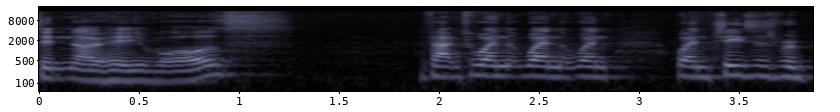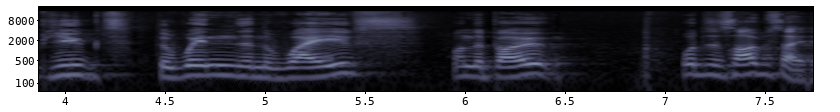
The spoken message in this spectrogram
didn't know who he was. In fact, when, when, when, when Jesus rebuked the wind and the waves on the boat, what did the disciples say?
